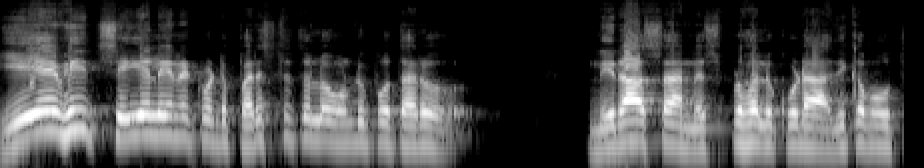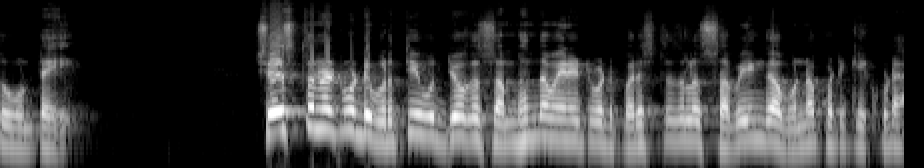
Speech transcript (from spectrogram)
ఏమీ చేయలేనటువంటి పరిస్థితుల్లో ఉండిపోతారో. నిరాశ నిస్పృహలు కూడా అధికమవుతూ ఉంటాయి. చేస్తున్నటువంటి వృత్తి ఉద్యోగ సంబంధమైనటువంటి పరిస్థితులు సవ్యంగా ఉన్నప్పటికీ కూడా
